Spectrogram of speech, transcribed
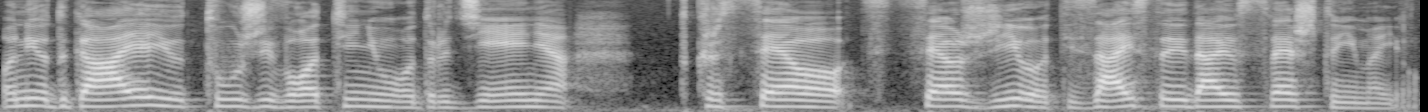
oni odgajaju tu životinju od rođenja kroz ceo, ceo život i zaista joj daju sve što imaju.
